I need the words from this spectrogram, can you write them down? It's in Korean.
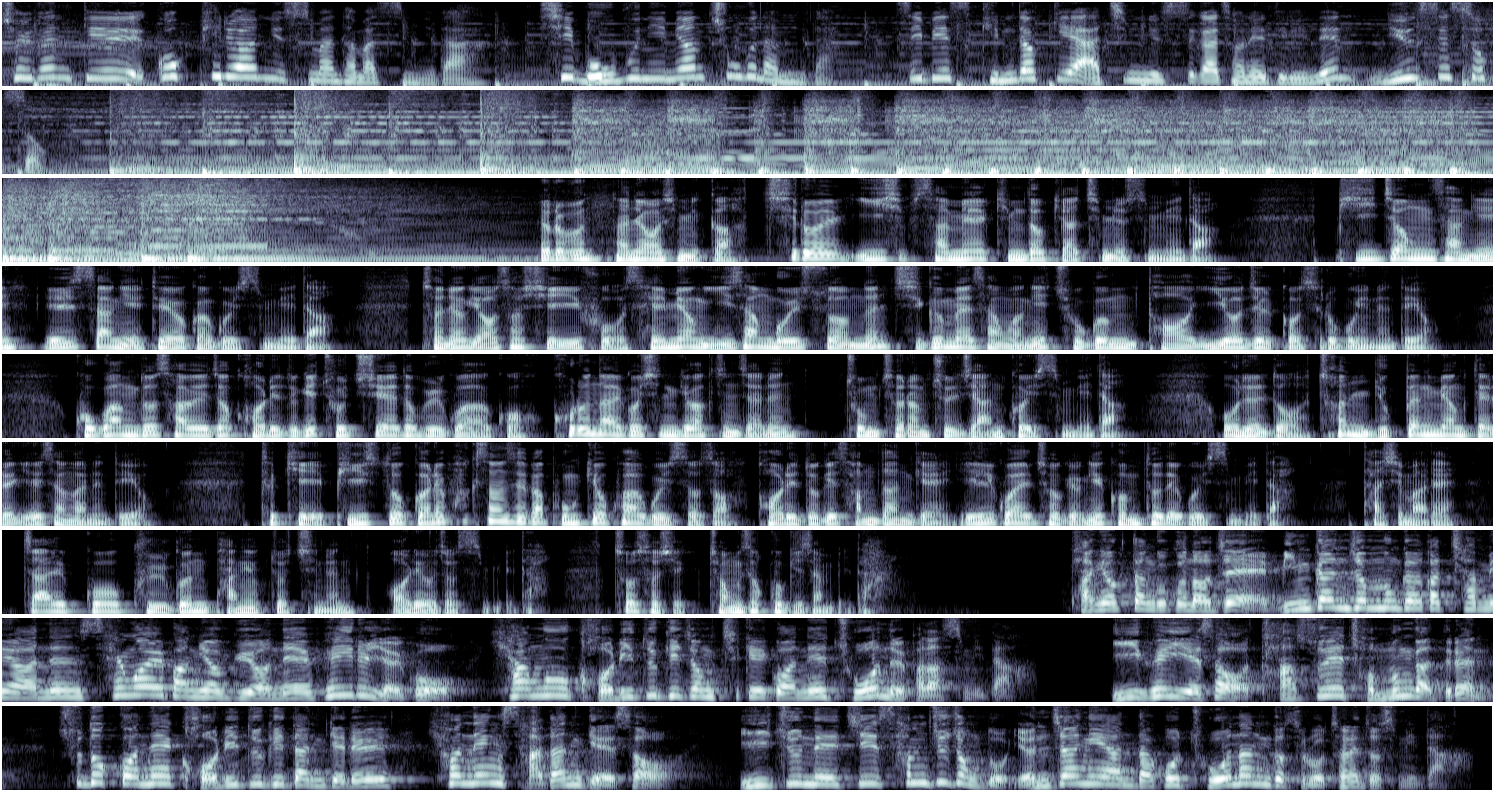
출근길 꼭 필요한 뉴스만 담았습니다. 15분이면 충분합니다. CBS 김덕기의 아침 뉴스가 전해드리는 뉴스 속속. 여러분 안녕하십니까? 7월 23일 김덕기 아침 뉴스입니다. 비정상이 일상이 되어가고 있습니다. 저녁 6시 이후 3명 이상 모일 수 없는 지금의 상황이 조금 더 이어질 것으로 보이는데요. 고강도 사회적 거리두기 조치에도 불구하고 코로나19 신규 확진자는 좀처럼 줄지 않고 있습니다. 오늘도 1,600명대를 예상하는데요. 특히 비수도권의 확산세가 본격화하고 있어서 거리두기 3단계 일괄 적용이 검토되고 있습니다. 다시 말해 짧고 굵은 방역 조치는 어려워졌습니다. 첫 소식 정석호 기자입니다. 방역당국은 어제 민간 전문가가 참여하는 생활방역위원회 회의를 열고 향후 거리두기 정책에 관해 조언을 받았습니다. 이 회의에서 다수의 전문가들은 수도권의 거리두기 단계를 현행 4단계에서 2주 내지 3주 정도 연장해야 한다고 조언한 것으로 전해졌습니다.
